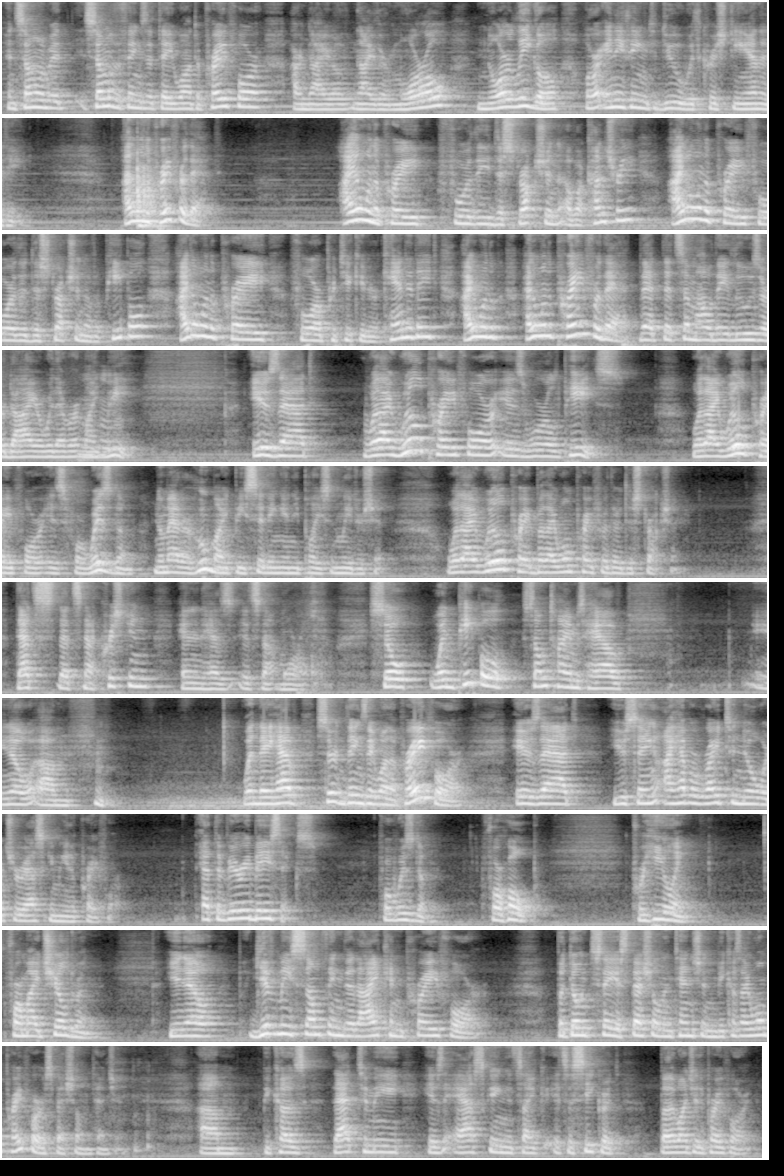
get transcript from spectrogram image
And some of it, some of the things that they want to pray for are neither, neither moral nor legal or anything to do with Christianity. I don't want to pray for that. I don't want to pray for the destruction of a country. I don't want to pray for the destruction of a people. I don't want to pray for a particular candidate. I don't want to, I don't want to pray for that, that, that somehow they lose or die or whatever it mm-hmm. might be. Is that what I will pray for is world peace. What I will pray for is for wisdom, no matter who might be sitting any place in leadership. What I will pray, but I won't pray for their destruction. That's that's not Christian and it has it's not moral. So when people sometimes have, you know, um, when they have certain things they want to pray for, is that you're saying, I have a right to know what you're asking me to pray for. At the very basics for wisdom, for hope, for healing, for my children. You know, give me something that I can pray for. But don't say a special intention because I won't pray for a special intention. Um, because that to me is asking, it's like, it's a secret, but I want you to pray for it.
